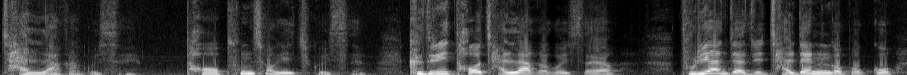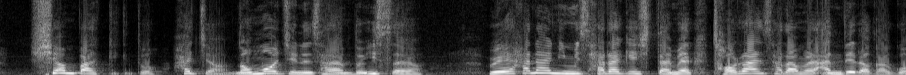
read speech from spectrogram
잘 나가고 있어요. 더 풍성해지고 있어요. 그들이 더 잘 나가고 있어요. 불의한 자들이 잘 되는 거 보고 시험 받기도 하죠. 넘어지는 사람도 있어요. 왜 하나님이 살아계시다면 저러한 사람을 안 데려가고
